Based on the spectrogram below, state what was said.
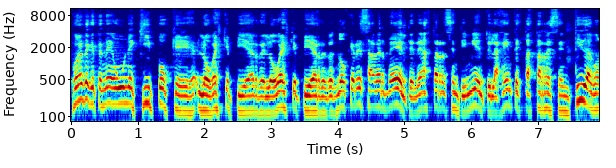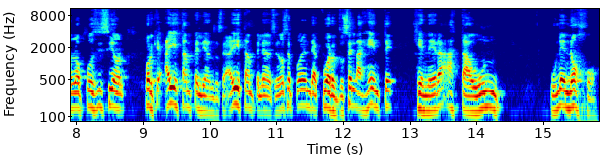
puede que tenés un equipo que lo ves que pierde, lo ves que pierde, entonces no querés saber de él, tenés hasta resentimiento y la gente está hasta resentida con la oposición, porque ahí están peleándose, ahí están peleándose, no se ponen de acuerdo. Entonces la gente genera hasta un, un enojo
